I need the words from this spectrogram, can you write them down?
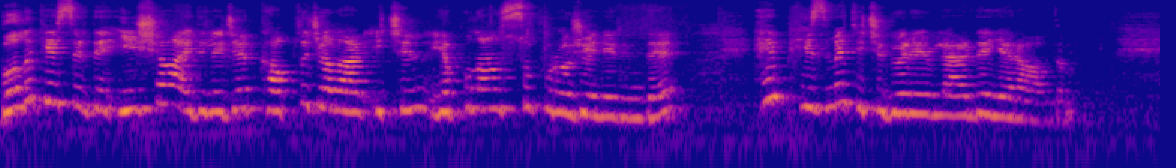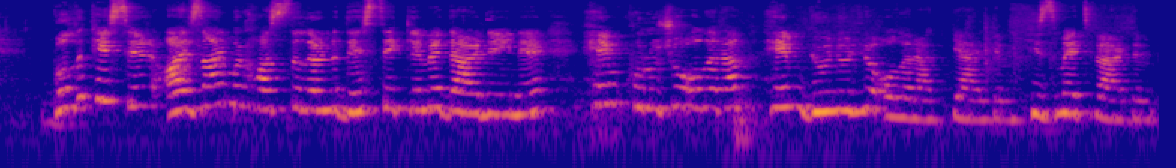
Balıkesir'de inşa edilecek kaplıcalar için yapılan su projelerinde hep hizmet içi görevlerde yer aldım. Balıkesir Alzheimer Hastalarını Destekleme Derneği'ne hem kurucu olarak hem gönüllü olarak geldim, hizmet verdim.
